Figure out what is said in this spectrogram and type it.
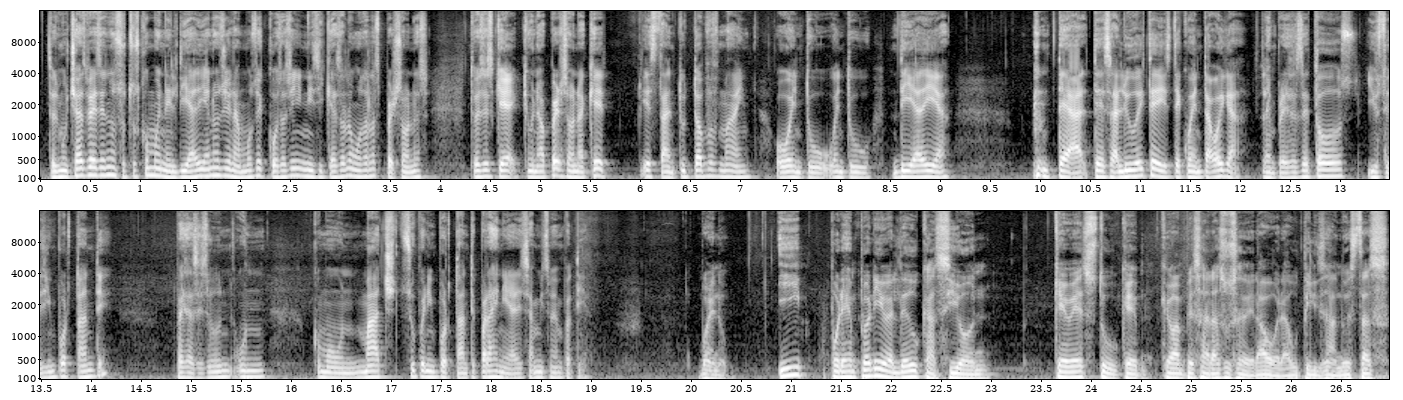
Entonces muchas veces nosotros como en el día a día nos llenamos de cosas y ni siquiera saludamos a las personas. Entonces que, que una persona que está en tu top of mind o en tu, en tu día a día te, te saluda y te diste cuenta, oiga, la empresa es de todos y usted es importante, pues haces un, un como un match súper importante para generar esa misma empatía. Bueno, y, por ejemplo, a nivel de educación, ¿qué ves tú que, va a empezar a suceder ahora utilizando estas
